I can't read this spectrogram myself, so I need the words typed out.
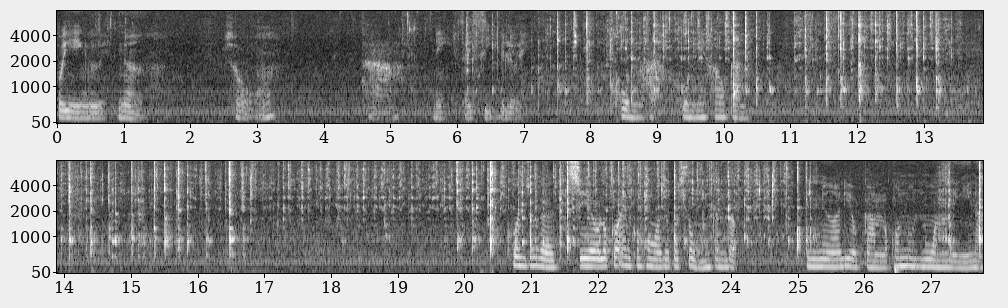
ตัวเองเลยหนึ่งสองสามนี่ใส่สีไปเลย คนนะคะ คนให้เข้ากัน คนจนกับเจลแล้วก็แอลกอฮอล์จะผสมกันแบบเป็นเนื้อเดียวกัน แล้วก็นวลๆอะไรอย่างนี้นะ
